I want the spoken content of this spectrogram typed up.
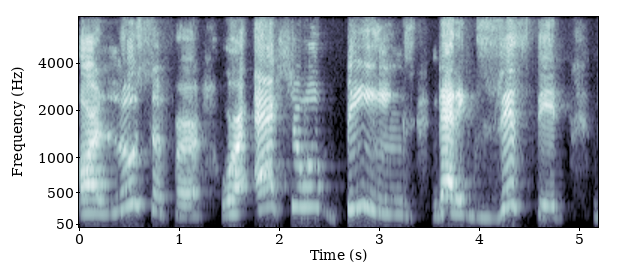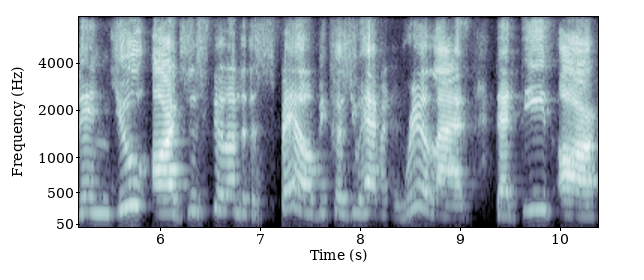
or Lucifer were actual beings that existed, then you are just still under the spell because you haven't realized that these are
